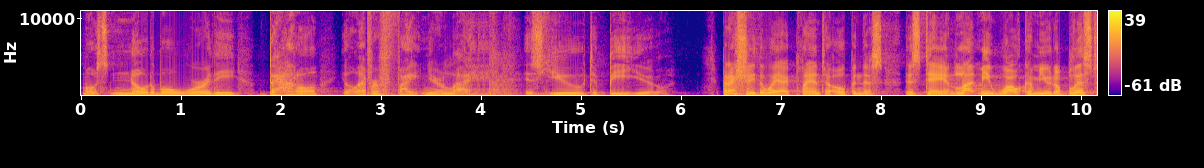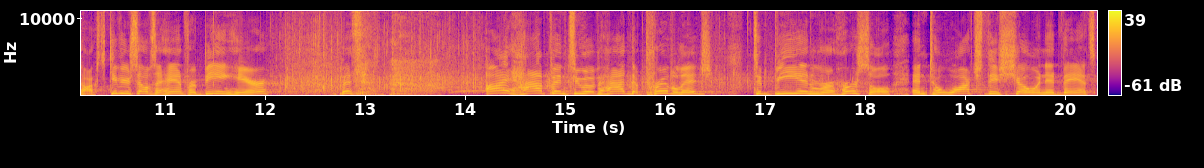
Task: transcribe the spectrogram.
most notable, worthy battle you'll ever fight in your life is you to be you. But actually, the way I plan to open this this day, and let me welcome you to Bliss Talks. Give yourselves a hand for being here. Listen, I happen to have had the privilege to be in rehearsal and to watch this show in advance.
